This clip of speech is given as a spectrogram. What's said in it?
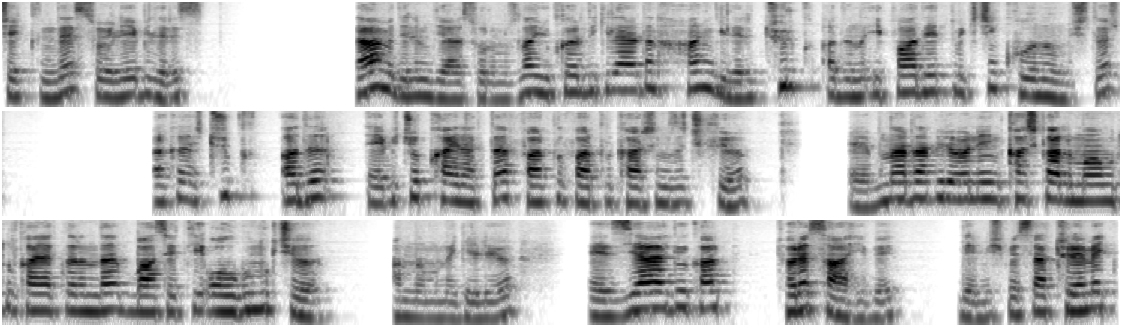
şeklinde söyleyebiliriz. Devam edelim diğer sorumuzla. Yukarıdakilerden hangileri Türk adını ifade etmek için kullanılmıştır? Arkadaşlar Türk adı e, birçok kaynakta farklı farklı karşımıza çıkıyor. E, bunlardan biri örneğin Kaşgarlı Mahmut'un kaynaklarında bahsettiği olgunluk çağı anlamına geliyor. E, Ziya Gökalp töre sahibi demiş. Mesela türemek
